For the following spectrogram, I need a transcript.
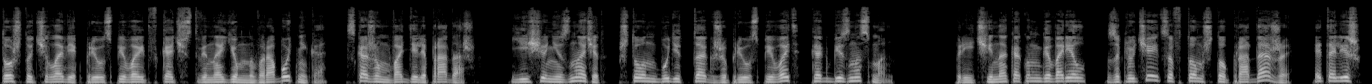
то, что человек преуспевает в качестве наемного работника, скажем, в отделе продаж, еще не значит, что он будет так же преуспевать, как бизнесмен. Причина, как он говорил, заключается в том, что продажи – это лишь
